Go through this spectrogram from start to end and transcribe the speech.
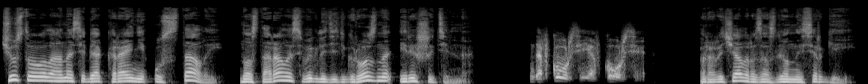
Чувствовала она себя крайне усталой, но старалась выглядеть грозно и решительно. «Да в курсе я, в курсе», — прорычал разозленный Сергей.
